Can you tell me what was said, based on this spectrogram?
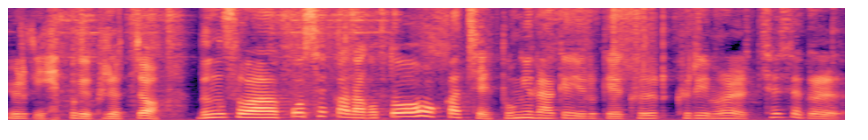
이렇게 예쁘게 그렸죠. 능수와 꽃 색깔하고 똑같이 동일하게 이렇게 그, 그림을 채색을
